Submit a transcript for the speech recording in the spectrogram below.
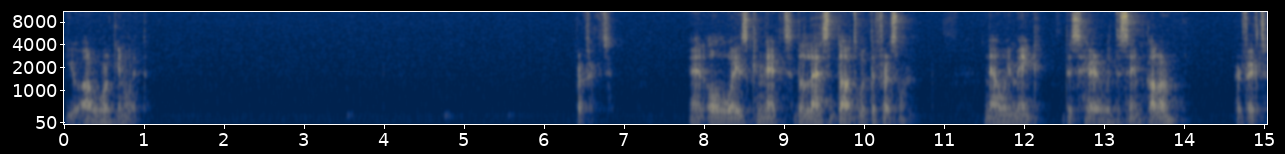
you are working with. Perfect. And always connect the last dot with the first one. Now we make this hair with the same color. Perfect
